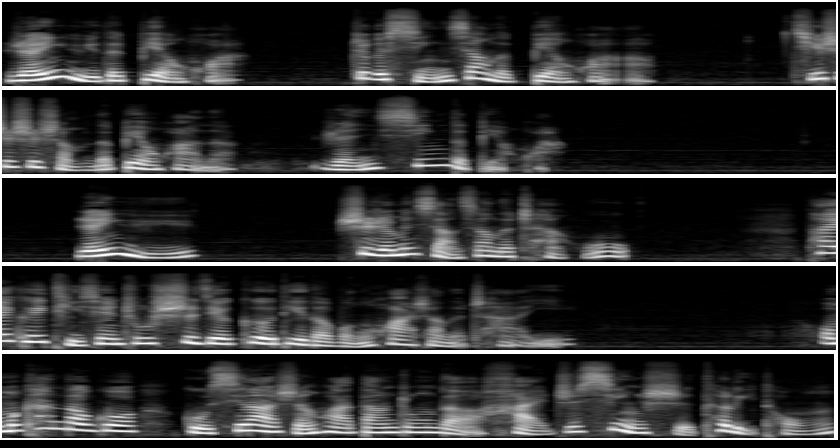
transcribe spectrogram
人鱼的变化，这个形象的变化啊，其实是什么的变化呢？人心的变化。人鱼是人们想象的产物。它也可以体现出世界各地的文化上的差异。我们看到过古希腊神话当中的海之信使特里同，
